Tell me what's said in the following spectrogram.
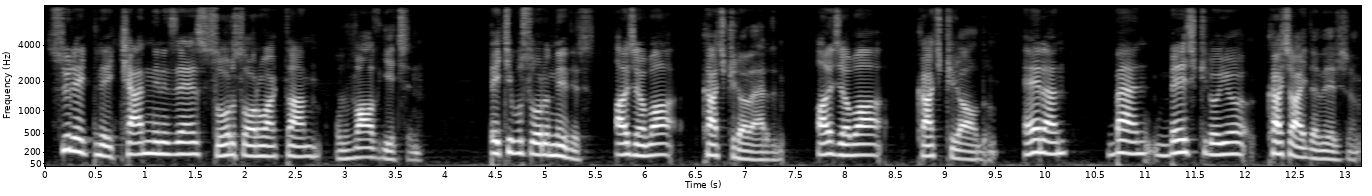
Sürekli kendinize soru sormaktan vazgeçin. Peki bu soru nedir? Acaba kaç kilo verdim? Acaba kaç kilo aldım? Eren ben 5 kiloyu kaç ayda veririm?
